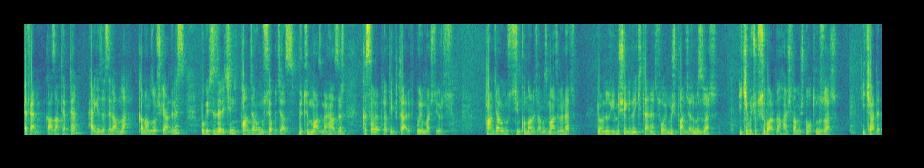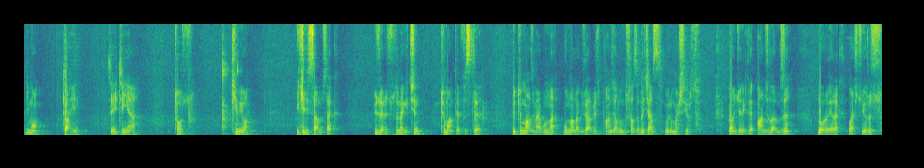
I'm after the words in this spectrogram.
Efendim Gaziantep'ten herkese selamlar. Kanalımıza hoş geldiniz. Bugün sizler için pancar humusu yapacağız. Bütün malzemeler hazır. Kısa ve pratik bir tarif. Buyurun başlıyoruz. Pancar humusu için kullanacağımız malzemeler gördüğünüz gibi bu şekilde iki tane soyulmuş pancarımız var. 2,5 su bardağı haşlanmış nohutumuz var. 2 adet limon, tahin, zeytinyağı, tuz, kimyon, 2 diş sarımsak, Üzerini süslemek için tüm antep fıstığı. Bütün malzemeler bunlar. Bunlarla güzel bir pancarlı humus hazırlayacağız. Buyurun başlıyoruz. Öncelikle pancılarımızı doğrayarak başlıyoruz.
